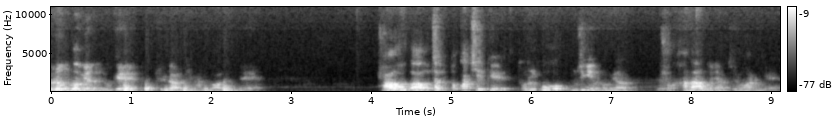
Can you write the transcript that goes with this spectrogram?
그런 거면은 이게 필요하긴 할것 같은데 좌우가 어차피 똑같이 이렇게 돌고 움직이는 거면 네. 축 하나 그냥 제어하는 게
